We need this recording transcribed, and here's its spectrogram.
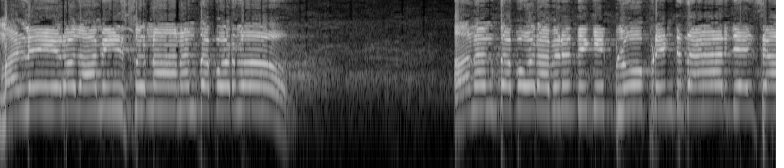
మళ్ళీ ఈరోజు హామీ ఇస్తున్నా అనంతపూర్లో. అనంతపూర్ అభివృద్ధికి బ్లూ ప్రింట్ తయారు చేశా.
